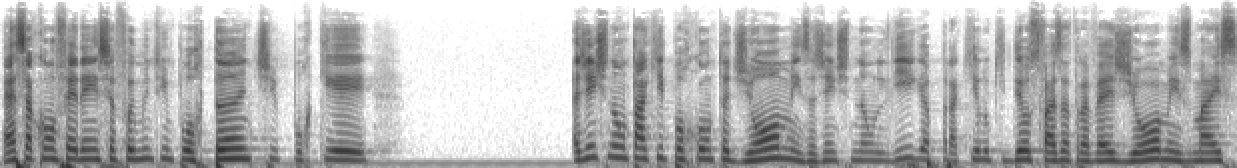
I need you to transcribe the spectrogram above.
Essa conferência foi muito importante porque a gente não está aqui por conta de homens, a gente não liga para aquilo que Deus faz através de homens, mas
